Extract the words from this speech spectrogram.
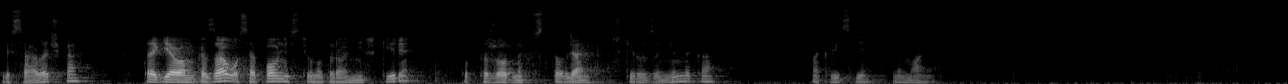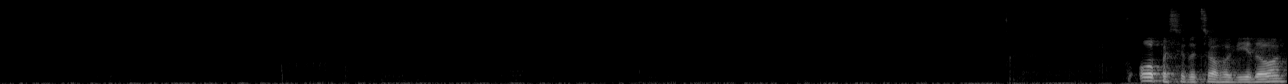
кріселечка. Так як я вам казав, усе повністю в натуральній шкірі. Тобто жодних вставлянь шкірозамінника на кріслі немає. В описі до цього відео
